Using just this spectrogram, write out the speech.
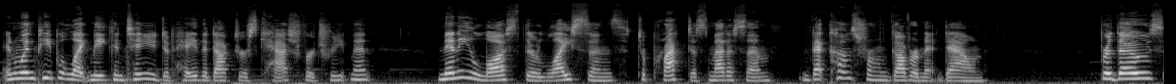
And when people like me continued to pay the doctors cash for treatment, many lost their license to practice medicine. That comes from government down. For those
